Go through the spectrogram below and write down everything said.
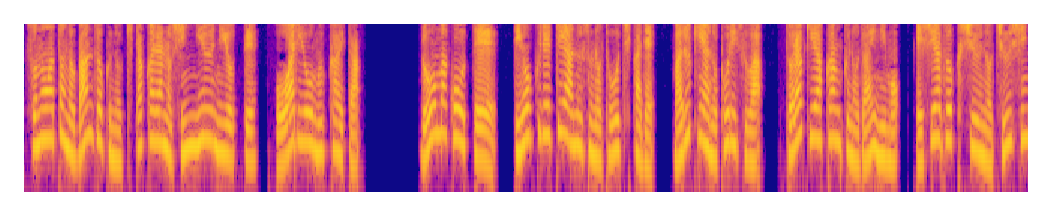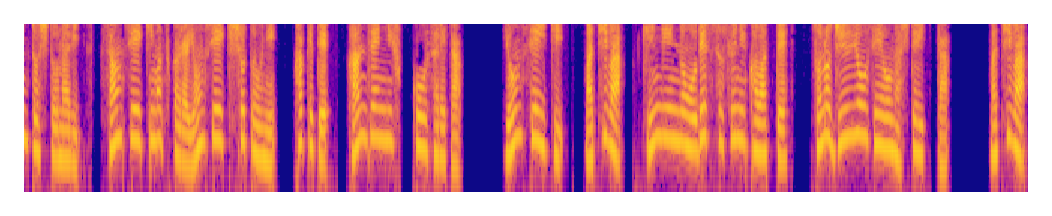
その後の蛮族の北からの侵入によって終わりを迎えた。ローマ皇帝ディオクレティアヌスの統治下でマルキアノポリスはトラキア管区の第二モエシア属州の中心都市となり、3世紀末から4世紀初頭にかけて完全に復興された。4世紀、町は近隣のオデッソスに代わってその重要性を増していった。町は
